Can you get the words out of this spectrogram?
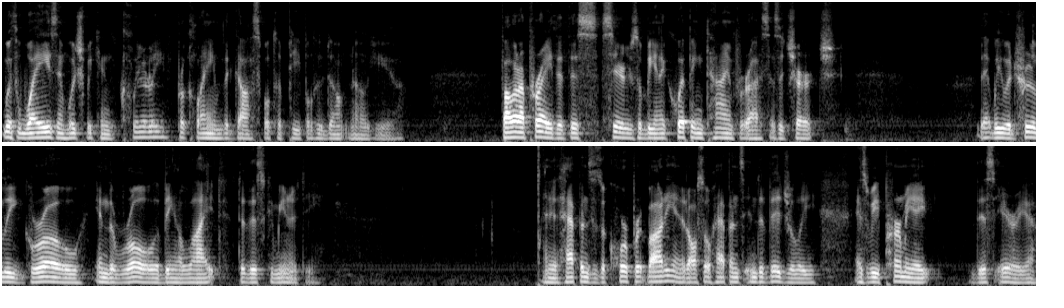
with ways in which we can clearly proclaim the gospel to people who don't know you. Father, I pray that this series will be an equipping time for us as a church, that we would truly grow in the role of being a light to this community. And it happens as a corporate body, and it also happens individually as we permeate this area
